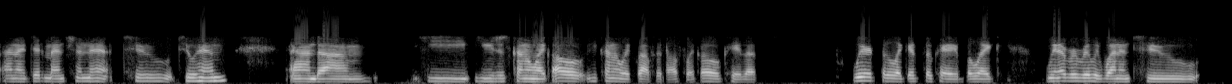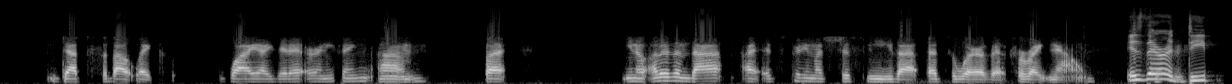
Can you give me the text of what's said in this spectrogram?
and I did mention it to to him, and um, he he just kind of like, oh, he kind of like laughed it off, like, oh, okay, that's weird, but like it's okay. But like we never really went into depth about like why I did it or anything. Um, but you know, other than that, I, it's pretty much just me that that's aware of it for right now. Is there a deep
